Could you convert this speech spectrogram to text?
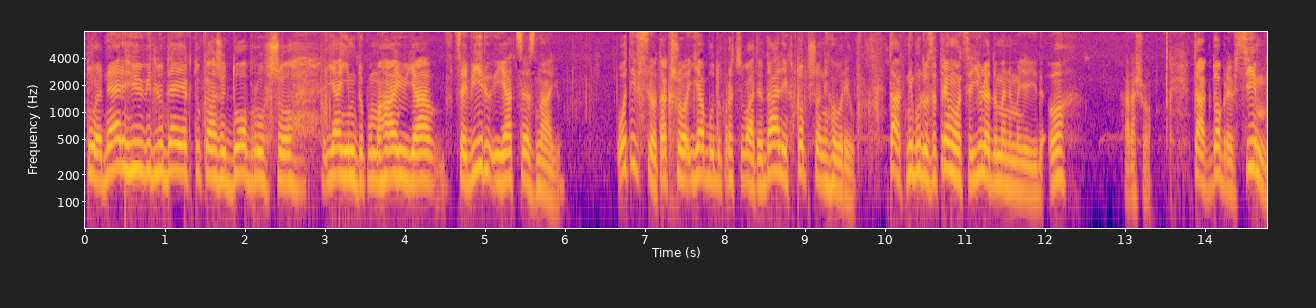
ту енергію від людей, як то кажуть, добру, що я їм допомагаю, я в це вірю і я це знаю. От і все. Так що я буду працювати далі, хто б що не говорив. Так, не буду затримуватися, Юля до мене моя їде. Ох, хорошо. Так, добре, всім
